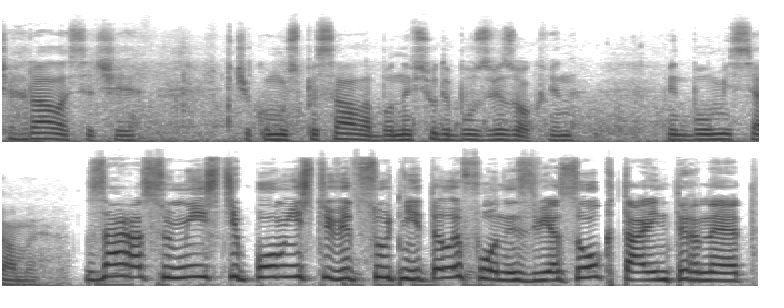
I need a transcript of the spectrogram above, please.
Чи гралася, чи, чи комусь писала, бо не всюди був зв'язок. Він, він був місцями. Зараз у місті повністю відсутній телефонний зв'язок та інтернет.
